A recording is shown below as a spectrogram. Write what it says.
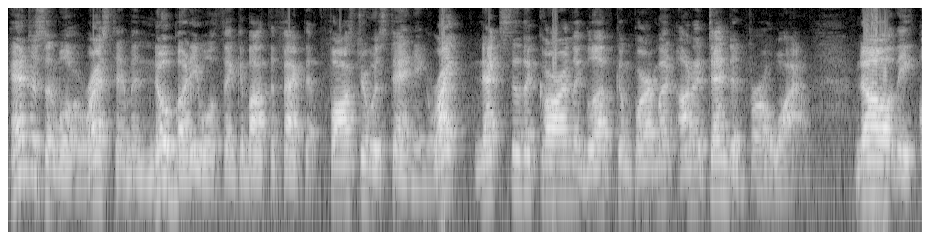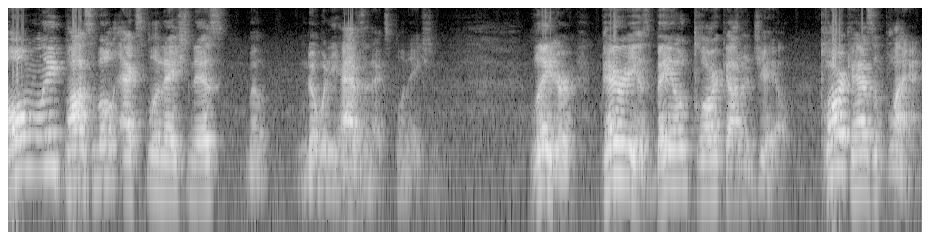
Henderson will arrest him, and nobody will think about the fact that Foster was standing right next to the car in the glove compartment unattended for a while. No, the only possible explanation is well, nobody has an explanation. Later, Perry has bailed Clark out of jail. Clark has a plan.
